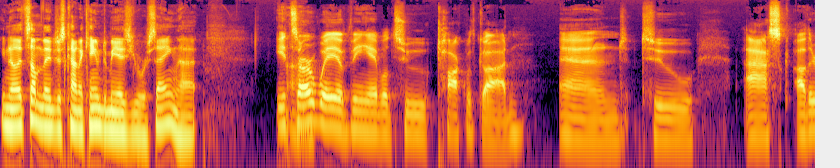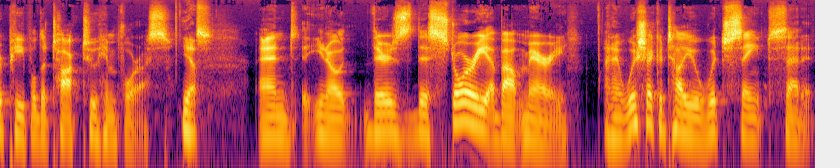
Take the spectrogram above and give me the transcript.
you know it's something that just kind of came to me as you were saying that it's our way of being able to talk with God and to ask other people to talk to him for us. yes And, you know, there's this story about Mary, and I wish I could tell you which saint said it,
